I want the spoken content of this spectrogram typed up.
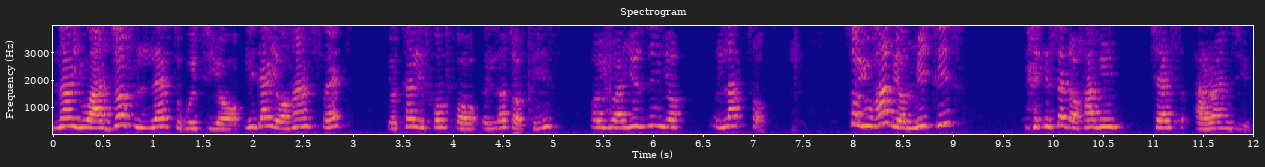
Now you are just left with your either your handset, your telephone for a lot of things, or you are using your laptop. So you have your meetings instead of having chairs around you.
